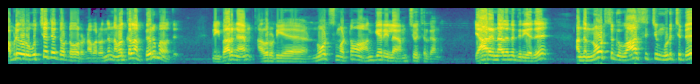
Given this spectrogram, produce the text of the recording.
அப்படி ஒரு உச்சத்தை தொட்ட ஒரு நபர் வந்து நமக்கெல்லாம் பெருமை வந்து. நீங்கள் பாருங்க அவருடைய நோட்ஸ் மட்டும் ஹங்கேரியில அமுச்சு வச்சுருக்காங்க. யார் என்னதுன்னு தெரியாது. அந்த நோட்ஸுக்கு வாசித்து முடிச்சுட்டு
